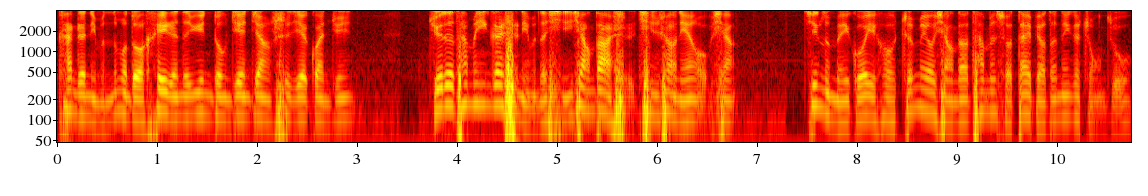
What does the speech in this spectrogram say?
看着你们那么多黑人的运动健将、世界冠军，觉得他们应该是你们的形象大使、青少年偶像。进了美国以后，真没有想到他们所代表的那个种族。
